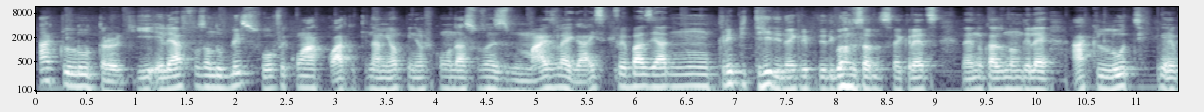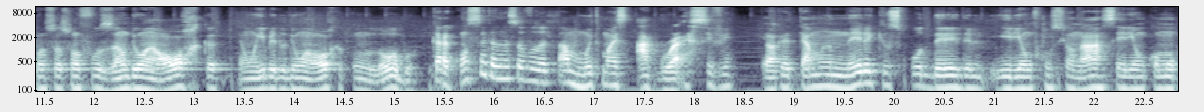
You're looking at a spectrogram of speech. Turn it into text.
Aklutor, que ele é a fusão do Blisswolf com a Aquático, que na minha opinião ficou uma das fusões mais legais. Foi baseado num Cryptid, né? Cryptid igual do Sábado dos Secretos, né? No caso o nome dele é Aklut, ele é como se fosse uma fusão de uma orca, é um híbrido de uma orca com um lobo. Cara, com certeza nessa fusão ele tá muito mais agressivo eu acredito que a maneira que os poderes dele iriam funcionar seriam como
